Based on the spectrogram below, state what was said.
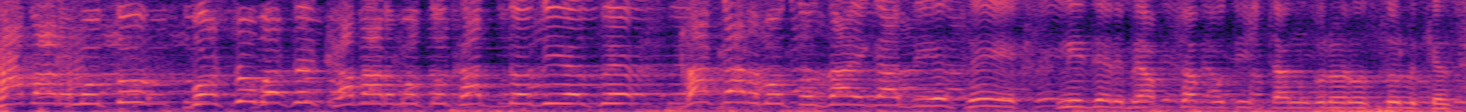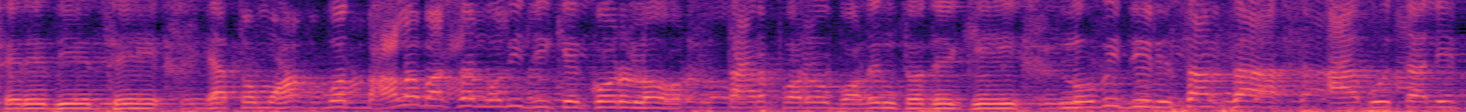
খাবার মতো, বসবাসের খাবার মতো খাদ্য দিয়েছে, থাকার মতো জায়গা দিয়েছে। নিজের ব্যবসা প্রতিষ্ঠানগুলো রসুলকে ছেড়ে দিয়েছে। এত মহাব্বত, ভালোবাসা নবীজিকে করল। তারপরেও বলেন তো দেখি, নবীজির চাচা আবু তালিব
